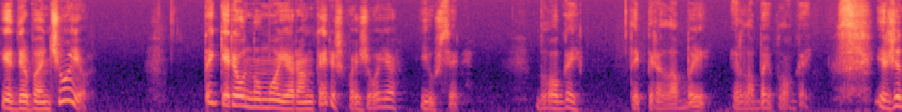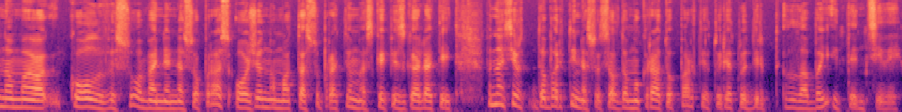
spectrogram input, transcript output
ir dirbančiųjų, tai geriau numoja ranką ir išvažiuoja į užsienį. Blogai. Taip yra labai ir labai blogai. Ir žinoma, kol visuomenė nesupras, o žinoma, tas supratimas, kaip jis gali ateiti. Vadinasi, ir dabartinė socialdemokratų partija turėtų dirbti labai intensyviai.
